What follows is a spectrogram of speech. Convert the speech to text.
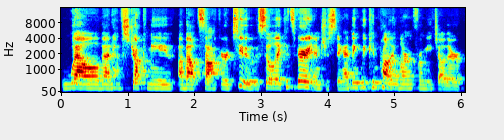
well that have struck me about soccer too. So like it's very interesting. I think we can probably learn from each other.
